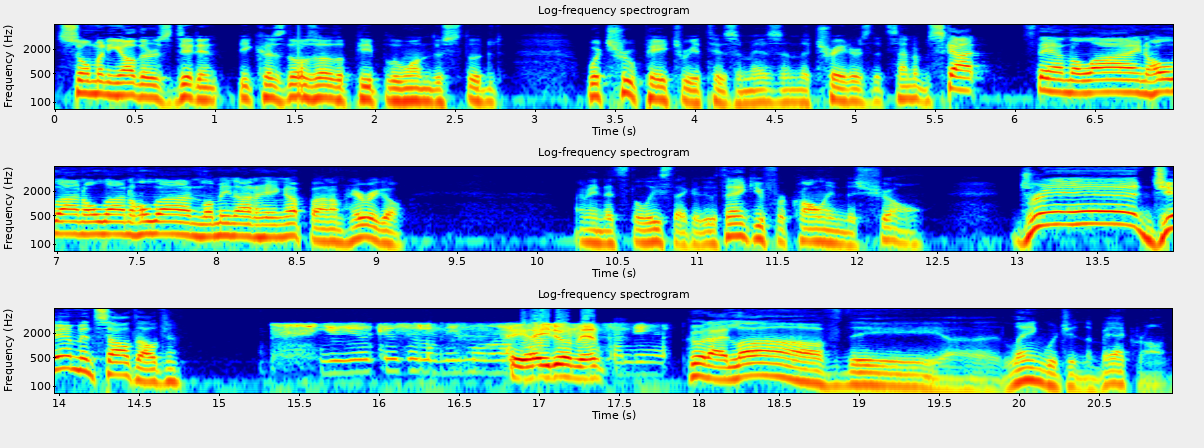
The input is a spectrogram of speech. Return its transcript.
so many others didn't because those are the people who understood what true patriotism is and the traitors that sent them. Scott, stay on the line. Hold on, hold on, hold on. Let me not hang up on him. Here we go. I mean, that's the least I could do. Thank you for calling the show. Drin, Jim in South Elgin. Hey, how you doing, man? Good. I love the uh, language in the background.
